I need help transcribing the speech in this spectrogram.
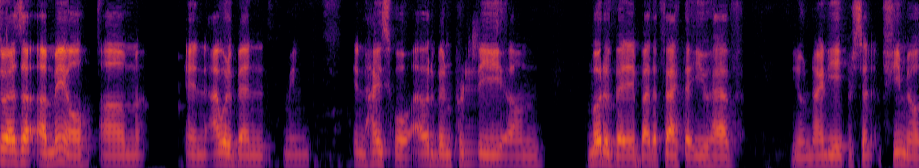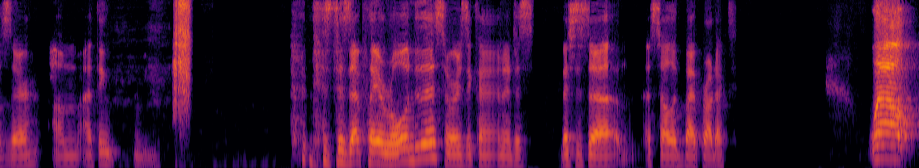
So as a, a male, um, and I would have been, I mean, in high school, I would have been pretty um, motivated by the fact that you have, you know, 98% females there. Um, I think, does, does that play a role into this, or is it kind of just that's just a, a solid byproduct? Well,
